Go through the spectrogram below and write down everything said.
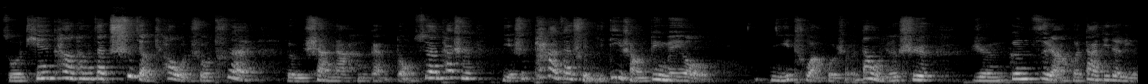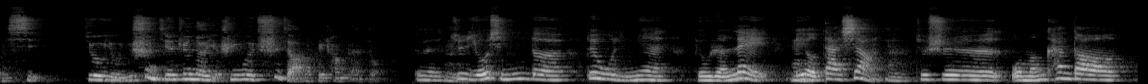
昨天看到他们在赤脚跳舞的时候，突然有一刹那很感动。虽然它是也是踏在水泥地上，并没有泥土啊或者什么，但我觉得是人跟自然和大地的联系。就有一瞬间，真的也是因为赤脚而非常感动。对，就是游行的队伍里面有人类，也有大象。嗯，就是我们看到，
